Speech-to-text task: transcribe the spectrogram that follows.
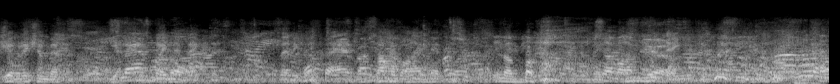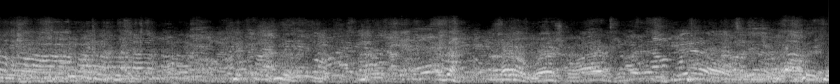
Generation back. Slammed by it the all. back. Very What good. the heck was something like that? No, book. Some of you. Oh, worse lives than yeah.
